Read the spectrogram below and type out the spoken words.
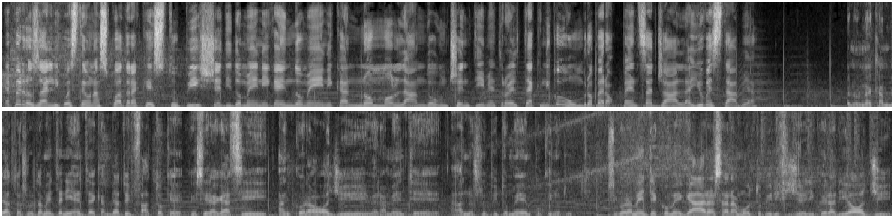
E per Roselli questa è una squadra che stupisce di domenica in domenica, non mollando un centimetro. Il tecnico umbro però pensa già alla Juve Stabia. Non è cambiato assolutamente niente, è cambiato il fatto che questi ragazzi ancora oggi veramente hanno stupito me e un pochino tutti. Sicuramente come gara sarà molto più difficile di quella di oggi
